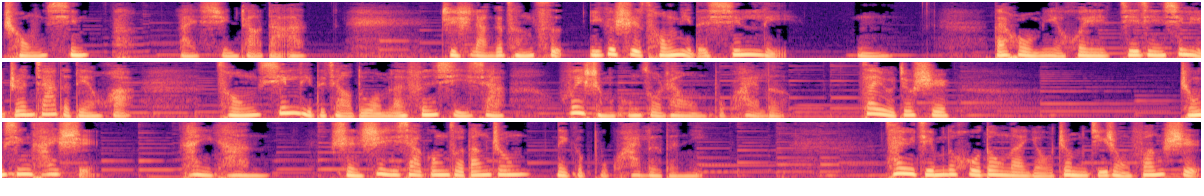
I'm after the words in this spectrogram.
重新 来寻找答案。这是两个层次，一个是从你的心里，嗯。待会儿我们也会接近心理专家的电话，从心理的角度，我们来分析一下为什么工作让我们不快乐。再有就是重新开始，看一看，审视一下工作当中那个不快乐的你。参与节目的互动呢，有这么几种方式，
